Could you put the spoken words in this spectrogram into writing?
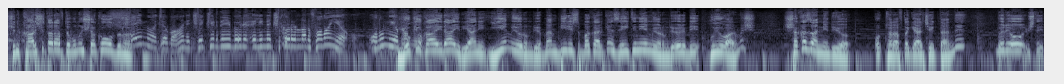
Şimdi karşı tarafta bunun şaka olduğunu... Şey mi acaba hani çekirdeği böyle eline çıkarırlar falan ya onu mu yapamıyor? Yok yok hayır hayır yani yiyemiyorum diyor. Ben birisi bakarken zeytin yemiyorum diyor. Öyle bir huyu varmış. Şaka zannediyor o tarafta gerçekten de. Böyle o işte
